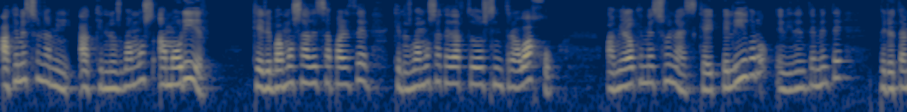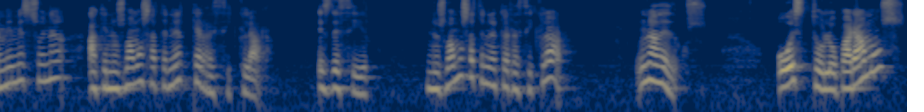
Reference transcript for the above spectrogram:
¿a qué me suena a mí? A que nos vamos a morir, que vamos a desaparecer, que nos vamos a quedar todos sin trabajo. A mí lo que me suena es que hay peligro, evidentemente, pero también me suena a que nos vamos a tener que reciclar. Es decir, nos vamos a tener que reciclar. Una de dos. O esto lo paramos,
